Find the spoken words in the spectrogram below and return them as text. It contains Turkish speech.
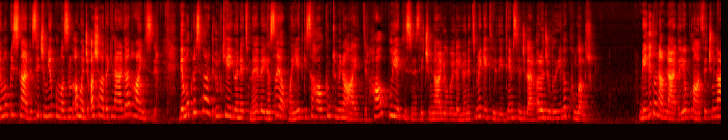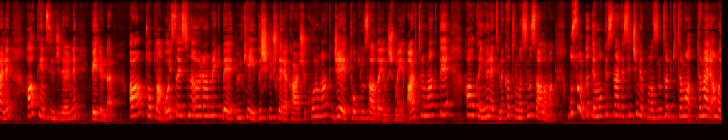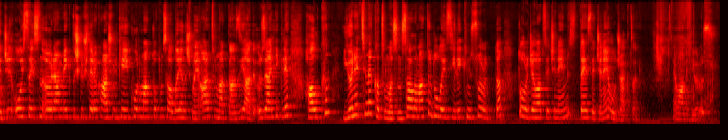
demokrasilerde seçim yapılmasının amacı aşağıdakilerden hangisidir? Demokrasilerde ülkeyi yönetme ve yasa yapma yetkisi halkın tümüne aittir. Halk bu yetkisini seçimler yoluyla yönetime getirdiği temsilciler aracılığıyla kullanır. Belli dönemlerde yapılan seçimlerle halk temsilcilerini belirler. A. Toplam oy sayısını öğrenmek. B. Ülkeyi dış güçlere karşı korumak. C. Toplumsal dayanışmayı artırmak. D. Halkın yönetime katılmasını sağlamak. Bu soruda demokrasilerde seçim yapılmasının tabii ki temel amacı oy sayısını öğrenmek, dış güçlere karşı ülkeyi korumak, toplumsal dayanışmayı artırmaktan ziyade özellikle halkın yönetime katılmasını sağlamaktır. Dolayısıyla ikinci soruda doğru cevap seçeneğimiz D seçeneği olacaktı. Devam ediyoruz.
